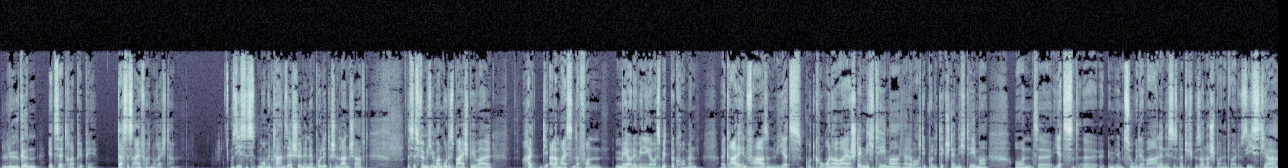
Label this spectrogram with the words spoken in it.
Lügen etc. pp. Das ist einfach nur Recht haben. Sie ist es momentan sehr schön in der politischen Landschaft. Das ist für mich immer ein gutes Beispiel, weil halt die allermeisten davon mehr oder weniger was mitbekommen. Äh, gerade in Phasen wie jetzt, gut, Corona war ja ständig Thema, ja, da war auch die Politik ständig Thema. Und äh, jetzt äh, im, im Zuge der Wahlen ist es natürlich besonders spannend, weil du siehst ja,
